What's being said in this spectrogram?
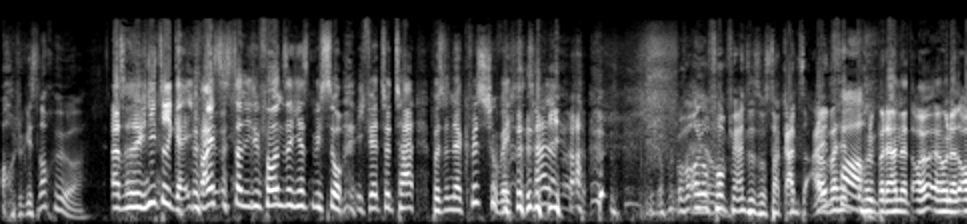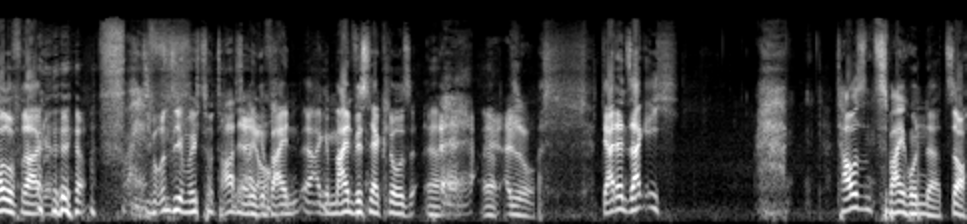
Oh, du gehst noch höher. Also natürlich niedriger. Ich weiß es doch nicht, du verunsicherst mich so. Ich wäre total, bei so einer Quizshow wäre ich total. Ja. Und vom Fernsehen so ist doch ganz Aber bei der, einfach. bei der 100 Euro, 100 Euro Frage. Die verunsichern mich total. Ja, Allgemein, äh, Allgemeinwissen, Herr Klose. Äh, also. Ja, dann sag ich 1200. So.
